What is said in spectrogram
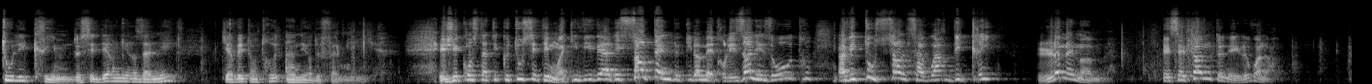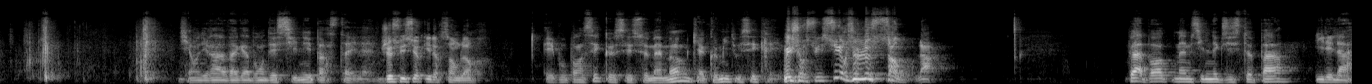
tous les crimes de ces dernières années qui avaient entre eux un air de famille. Et j'ai constaté que tous ces témoins qui vivaient à des centaines de kilomètres les uns des autres avaient tous, sans le savoir, décrit le même homme. Et cet homme, tenez, le voilà. Tiens, on dirait un vagabond dessiné par Stylen. Je suis sûr qu'il est ressemblant. Et vous pensez que c'est ce même homme qui a commis tous ces crimes? Mais j'en suis sûr, je le sens, là. Peu importe, même s'il n'existe pas, il est là.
